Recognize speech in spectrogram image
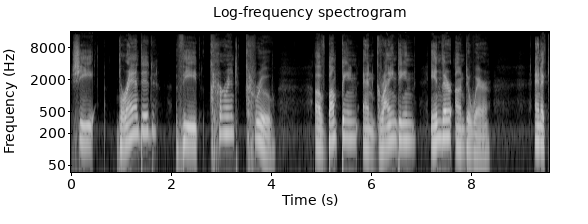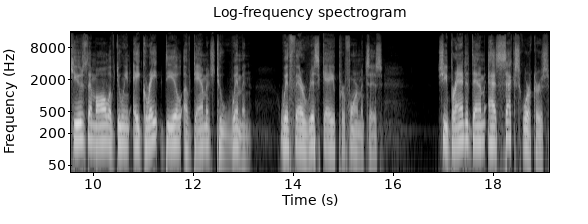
she branded the current crew of bumping and grinding in their underwear and accused them all of doing a great deal of damage to women with their risque performances. She branded them as sex workers.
